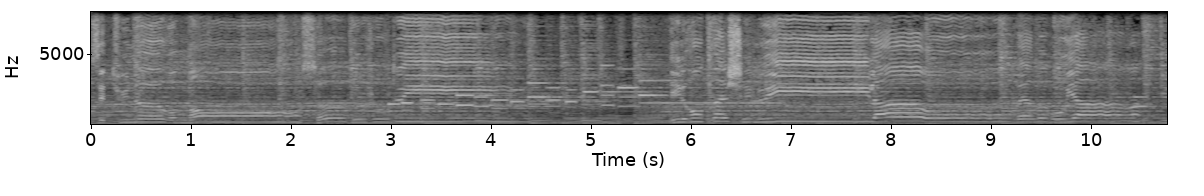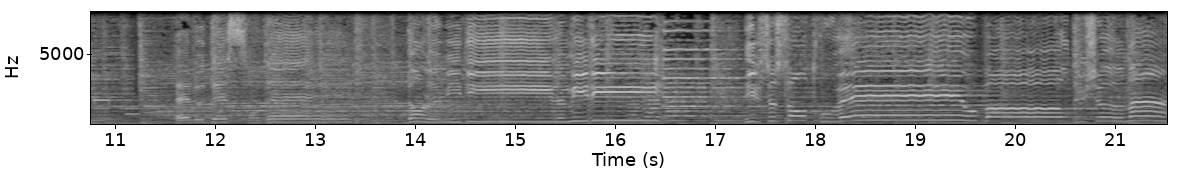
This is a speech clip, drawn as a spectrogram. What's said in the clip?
c'est une romance d'aujourd'hui. Il rentrait chez lui là-haut vers le brouillard, elle descendait dans le midi, le midi, ils se sont trouvés au bord du chemin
